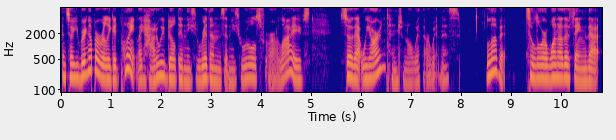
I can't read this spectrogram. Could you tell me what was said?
And so you bring up a really good point. Like, how do we build in these rhythms and these rules for our lives so that we are intentional with our witness? Love it. So, Laura, one other thing that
